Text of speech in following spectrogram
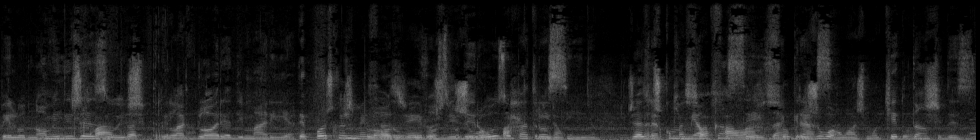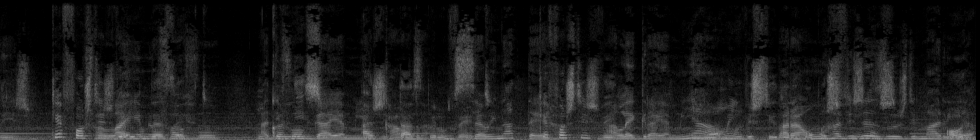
Pelo nome de Jesus, pela glória de Maria, Depois que os imploro o vosso poderoso patrocínio Jesus para que me alcanceis a graça João, as que tanto desejo. Que fostes ver no meu deserto? favor, um advogai a minha agitado causa pelo no vento? céu e na terra. Que fostes ver? Alegrai a minha um alma para a honra de? Jesus de Maria Ora,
